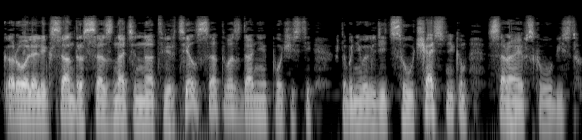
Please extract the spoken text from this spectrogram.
Король Александр сознательно отвертелся от воздания почести, чтобы не выглядеть соучастником Сараевского убийства.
